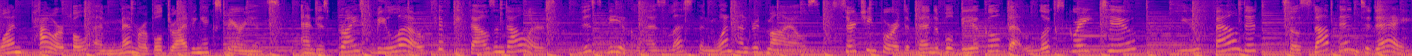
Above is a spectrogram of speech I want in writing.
one powerful and memorable driving experience and is priced below $50,000. This vehicle has less than 100 miles. Searching for a dependable vehicle that looks great too? You found it, so stop in today.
